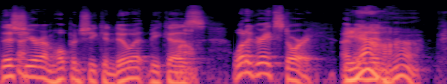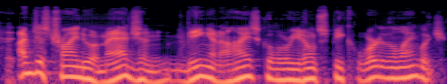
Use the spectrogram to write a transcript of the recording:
This year, I'm hoping she can do it because what a great story. I yeah. mean, it- Ah, I'm just trying to imagine being in a high school where you don't speak a word of the language.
